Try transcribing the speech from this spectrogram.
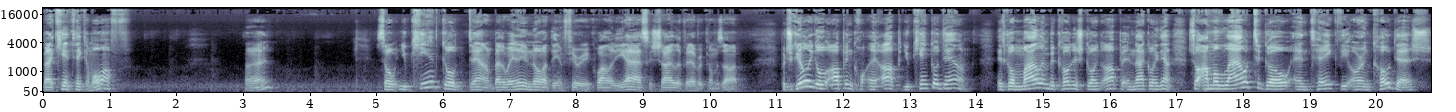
But I can't take them off. All right? So you can't go down. By the way, I don't even know about the inferior quality. You gotta ask a shaila if it ever comes up. But you can only go up and uh, up. You can't go down. It's called Malin Bekodesh going up and not going down. So I'm allowed to go and take the Aron Kodesh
